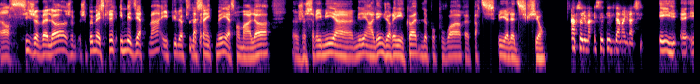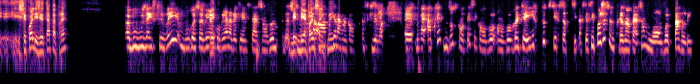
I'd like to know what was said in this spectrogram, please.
Alors, si je vais là, je, peux m'inscrire immédiatement et puis le, 5 mai, à ce moment-là, euh, je serai mis, en, mis en ligne, j'aurai les codes pour pouvoir euh, participer à la discussion. Absolument. C'est évidemment gratuit. Et, c'est quoi les étapes après? Euh, vous vous inscrivez, vous recevez un courriel avec l'invitation Zoom. Mais, après le 5 ah, mai? Après la rencontre. Excusez-moi. Euh, ben, après, nous autres, ce qu'on fait, c'est qu'on va, on va recueillir tout ce qui est ressorti. Parce que c'est pas juste une présentation où on va parler.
